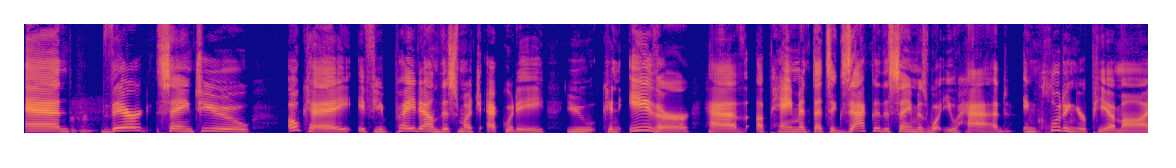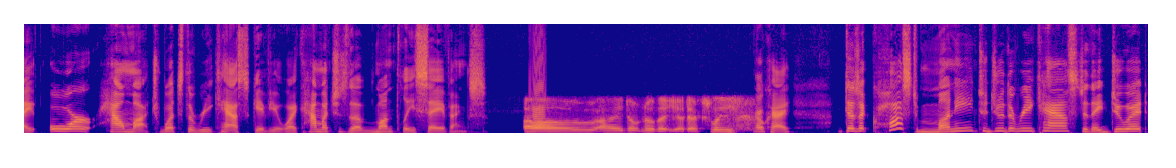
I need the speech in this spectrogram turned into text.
and they're saying to you. Okay, if you pay down this much equity, you can either have a payment that's exactly the same as what you had, including your PMI, or how much? What's the recast give you? Like, how much is the monthly savings? Oh, I don't know that yet, actually. Okay. Does it cost money to do the recast? Do they do it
